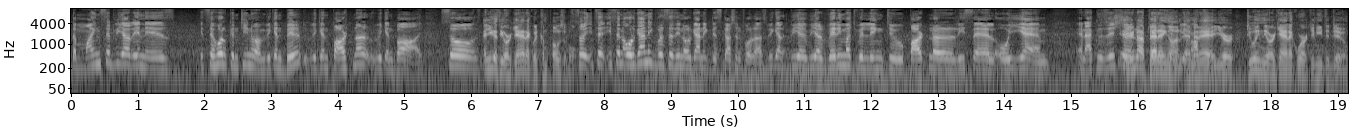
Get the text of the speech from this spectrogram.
The mindset we are in is it's a whole continuum. We can build, we can partner, we can buy. So And you get the organic with composable. so it's, a, it's an organic versus inorganic discussion for us. We, can, we, are, we are very much willing to partner, resell, OEM, and acquisition. yeah, you're not betting on M&A. You're doing the organic work you need to do.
